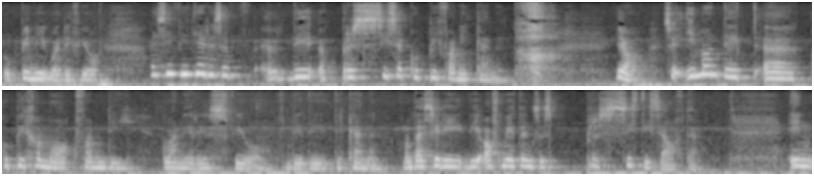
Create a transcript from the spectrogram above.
opinie oor die viool?" Hy sê weet jy dis 'n die presiese kopie van die Canon. Ja, so iemand het 'n kopie gemaak van die Guarnerius viool, die die die Canon. Want hy sê die die afmetings is presies dieselfde. En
